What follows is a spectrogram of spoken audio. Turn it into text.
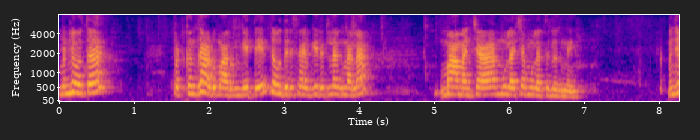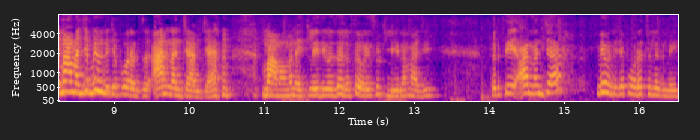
म्हणलं होतं पटकन झाडू मारून घेते. चौधरी साहेब गेलेत लग्नाला. मामांच्या मुलाच्या मुलाचं लग्न आहे. म्हणजे मामांच्या मेहण्याच्या पोरांचं अण्णांच्या आमच्या. मामा म्हणायचं लय दिवस झालं सवय सुटली ना माझी. तर ते अण्णांच्या मेहण्याच्या पोराचं लग्न आहे.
